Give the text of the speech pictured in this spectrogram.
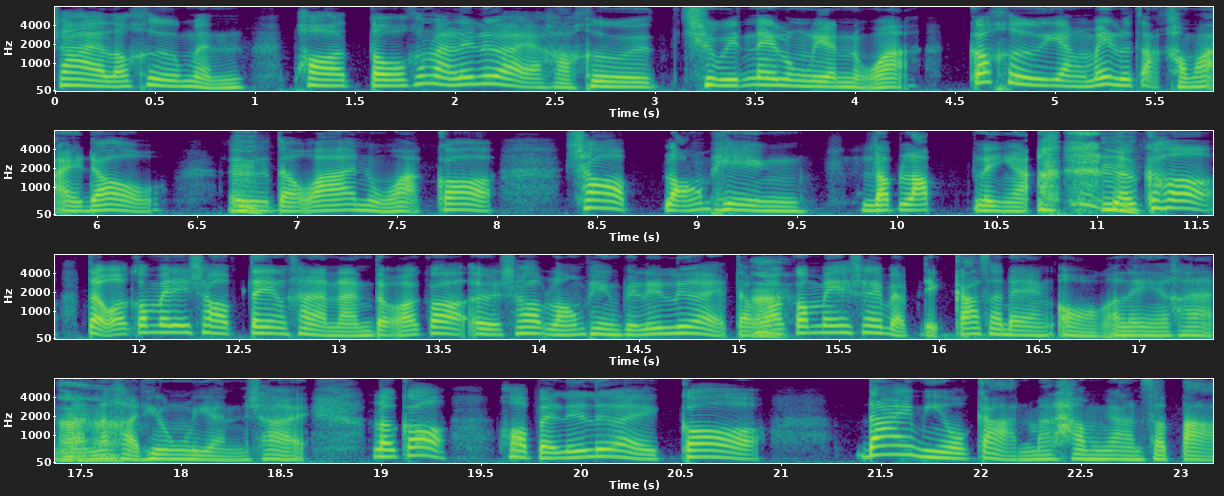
ใช่แล้วคือเหมือนพอโตขึ้นมาเรื่อยๆอะค่ะ คือชีวิตในโรงเรียนหนูอะก็คือยังไม่รู้จักคำว่าไอดอลเอออแต่ว่าหนูอะก็ชอบร้องเพลงลับๆอะไรเงี้ยแล้วก็แต่ว่าก็ไม่ได้ชอบเต้นขนาดนั้น แต่ว่าก็เออชอบร้องเพลงไปเรื่อยๆ แต่ว่าอะก็ไม่ใช่แบบเด็กกล้าแสดงออกอะไรเงี้ยขนาดนั้นอ่าฮะนะคะที่โรงเรียนใช่ แล้วก็พอไปเรื่อยๆ ก็ได้มีโอกาสมาทำงานสตา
